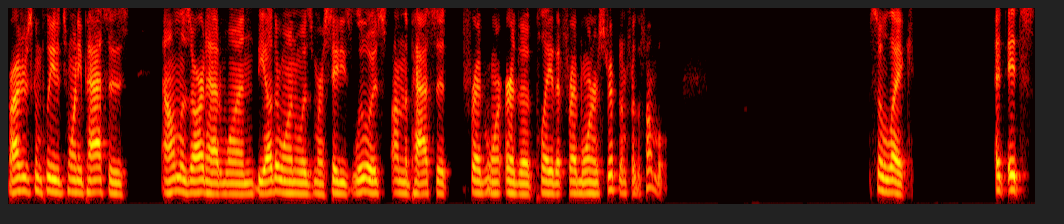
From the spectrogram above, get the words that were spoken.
Rodgers completed 20 passes. Allen lazard had one. The other one was Marcedes lewis on the pass that fred War- or the play that fred warner stripped him for the fumble. So like it, it's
